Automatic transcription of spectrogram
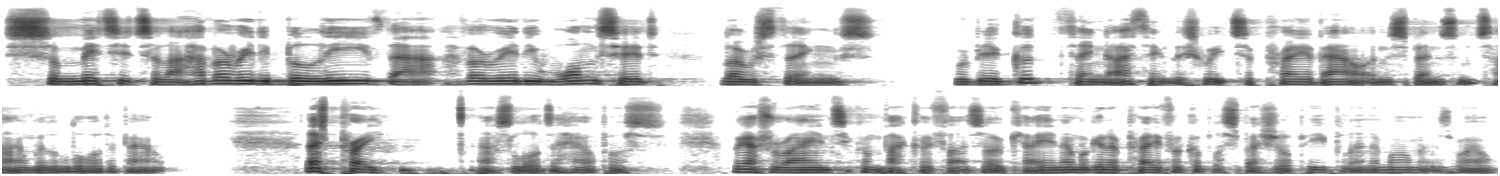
submitted to that? Have I really believed that? Have I really wanted those things? Would be a good thing, I think, this week to pray about and spend some time with the Lord about. Let's pray. Ask the Lord to help us. We ask Ryan to come back if that's okay. And then we're going to pray for a couple of special people in a moment as well.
